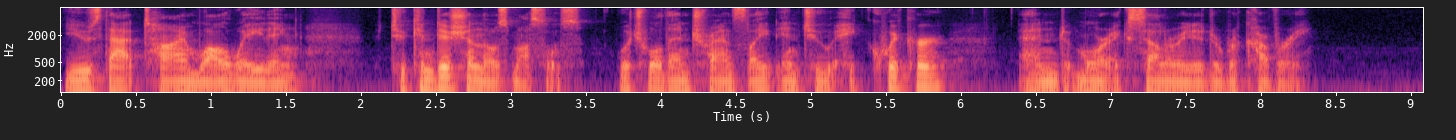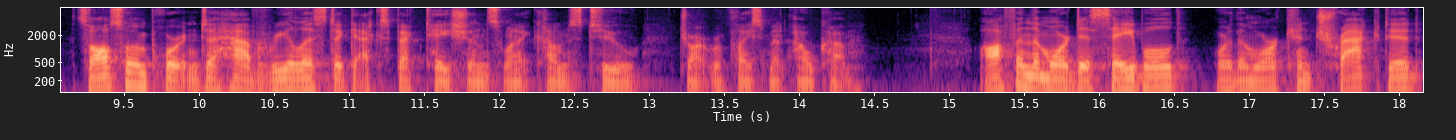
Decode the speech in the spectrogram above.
use that time while waiting to condition those muscles, which will then translate into a quicker and more accelerated recovery. It's also important to have realistic expectations when it comes to joint replacement outcome. Often the more disabled or the more contracted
